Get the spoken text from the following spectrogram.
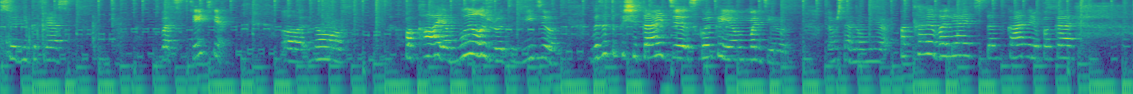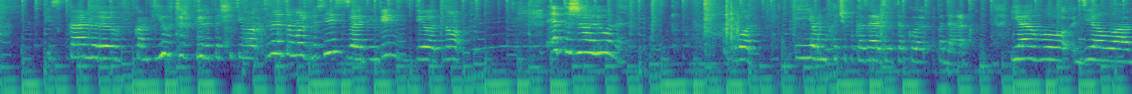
Сегодня как раз 23, э, но пока я выложу это видео, вы зато посчитаете, сколько я его монтирую. Потому что оно у меня пока валяется в камере, пока из камеры в компьютер перетащить его. Ну, это можно сесть за один день сделать, но это же Алена. Вот. И я вам хочу показать вот такой подарок. Я его делала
